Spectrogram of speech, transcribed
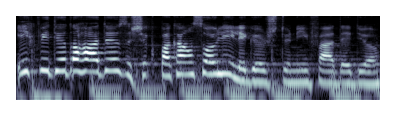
İlk videoda Hadi Özışık, Bakan Soylu ile görüştüğünü ifade ediyor.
